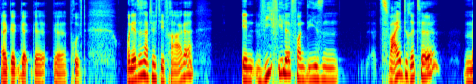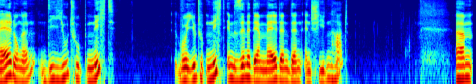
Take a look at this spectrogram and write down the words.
äh, ge, ge, ge, geprüft. Und jetzt ist natürlich die Frage, in wie viele von diesen zwei Drittel Meldungen, die YouTube nicht wo YouTube nicht im Sinne der Meldenden entschieden hat, ähm,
